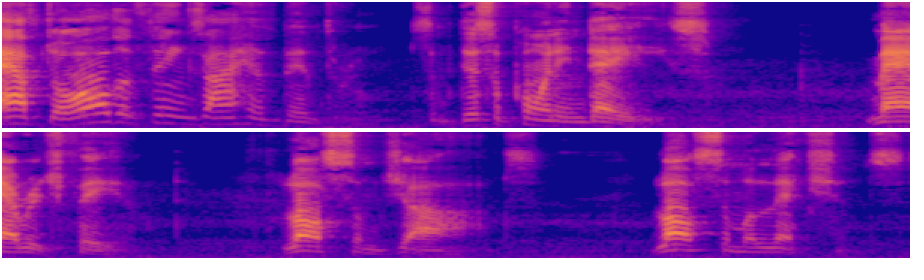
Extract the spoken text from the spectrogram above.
After all the things I have been through, some disappointing days, marriage failed, lost some jobs, lost some elections,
